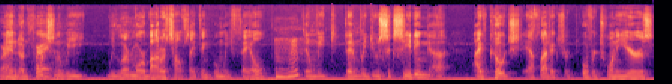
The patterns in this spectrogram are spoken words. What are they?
Right, and unfortunately, we we learn more about ourselves. I think when we fail Mm-hmm. than we than we do succeeding. Uh, I've coached athletics for over twenty years,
